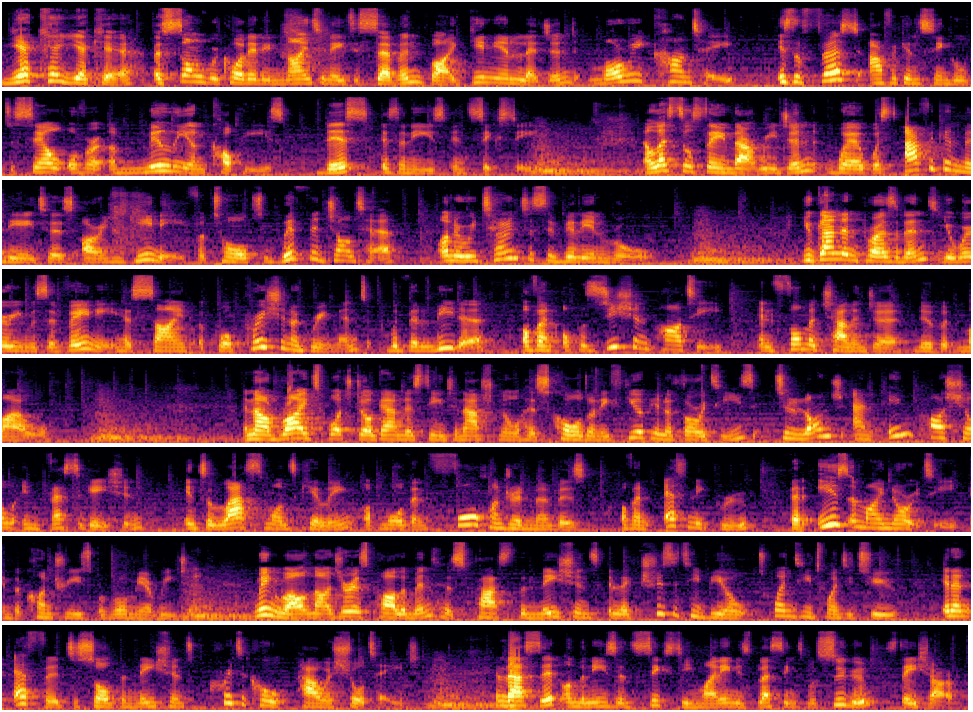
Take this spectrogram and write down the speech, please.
Yeke Yeke, a song recorded in 1987 by Guinean legend Mory Kanté, is the first African single to sell over a million copies. This is the news in 60. And let's still stay in that region, where West African mediators are in Guinea for talks with the junta on a return to civilian rule. Ugandan President Yoweri Museveni has signed a cooperation agreement with the leader of an opposition party and former challenger Norbert Mao. And now, rights watchdog Amnesty International has called on Ethiopian authorities to launch an impartial investigation into last month's killing of more than 400 members of an ethnic group that is a minority in the country's Oromia region. Meanwhile, Nigeria's parliament has passed the nation's Electricity Bill 2022 in an effort to solve the nation's critical power shortage. And that's it on the news in 60. My name is Blessings Musugu. Stay sharp.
